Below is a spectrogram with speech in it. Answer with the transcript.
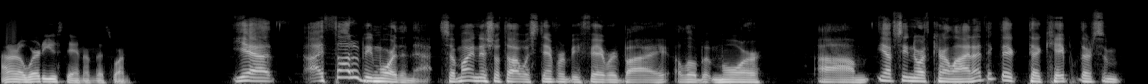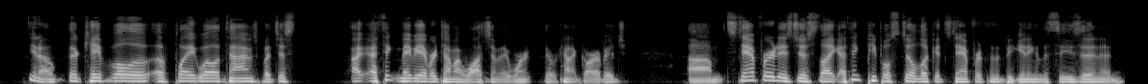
I don't know. Where do you stand on this one? Yeah, I thought it'd be more than that. So my initial thought was Stanford would be favored by a little bit more. Um, yeah, I've seen North Carolina. I think they're they're capable. There's some, you know, they're capable of, of playing well at times, but just I, I, think maybe every time I watched them, they weren't. They were kind of garbage. Um, Stanford is just like I think people still look at Stanford from the beginning of the season and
